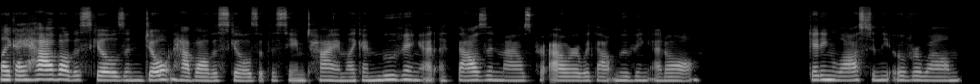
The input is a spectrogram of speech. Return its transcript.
like I have all the skills and don't have all the skills at the same time. Like I'm moving at a thousand miles per hour without moving at all. Getting lost in the overwhelm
